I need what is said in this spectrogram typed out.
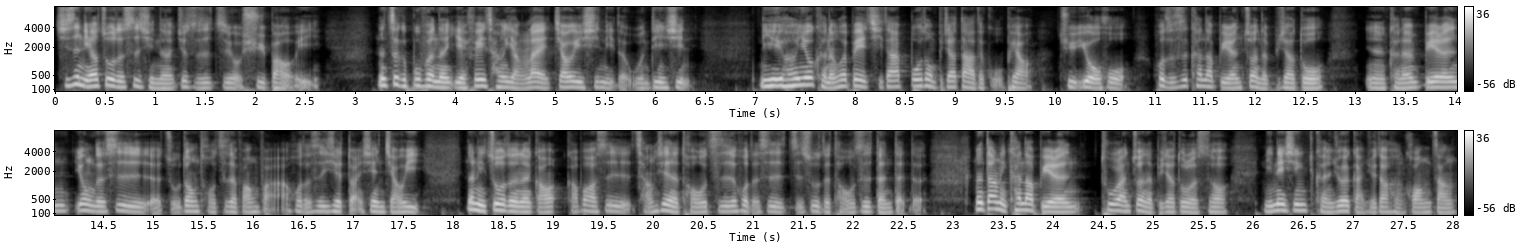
其实你要做的事情呢，就只是只有续报而已。那这个部分呢，也非常仰赖交易心理的稳定性。你很有可能会被其他波动比较大的股票去诱惑，或者是看到别人赚的比较多。嗯，可能别人用的是呃主动投资的方法，或者是一些短线交易，那你做的呢，搞搞不好是长线的投资，或者是指数的投资等等的。那当你看到别人突然赚的比较多的时候，你内心可能就会感觉到很慌张，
